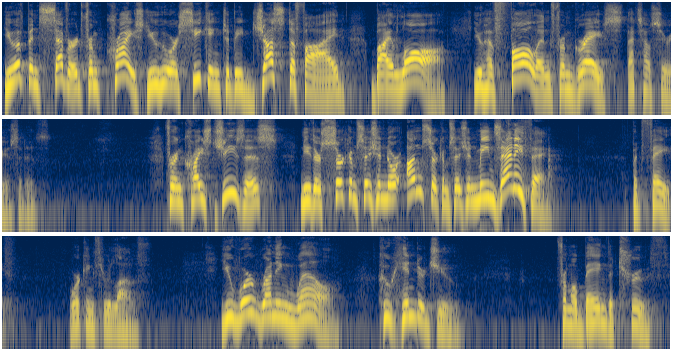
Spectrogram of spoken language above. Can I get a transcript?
You have been severed from Christ, you who are seeking to be justified by law. You have fallen from grace. That's how serious it is. For in Christ Jesus, neither circumcision nor uncircumcision means anything but faith working through love. You were running well. Who hindered you from obeying the truth?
